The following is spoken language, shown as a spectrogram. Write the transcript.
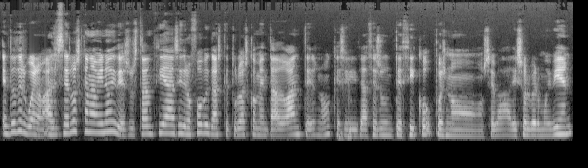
Entonces, bueno, al ser los cannabinoides sustancias hidrofóbicas, que tú lo has comentado antes, ¿no? Que si te haces un tecico, pues no se va a disolver muy bien.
